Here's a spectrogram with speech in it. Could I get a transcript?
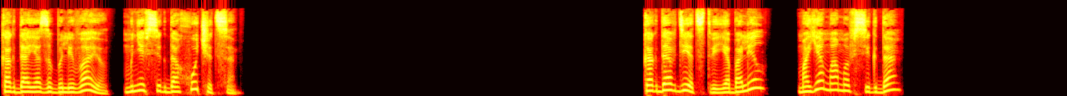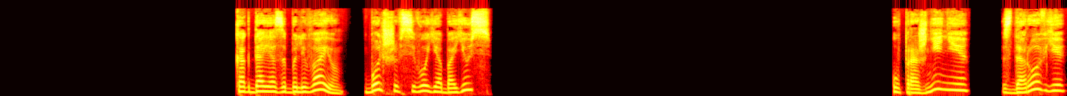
Когда я заболеваю, мне всегда хочется Когда в детстве я болел, моя мама всегда Когда я заболеваю, больше всего я боюсь Упражнение «Здоровье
